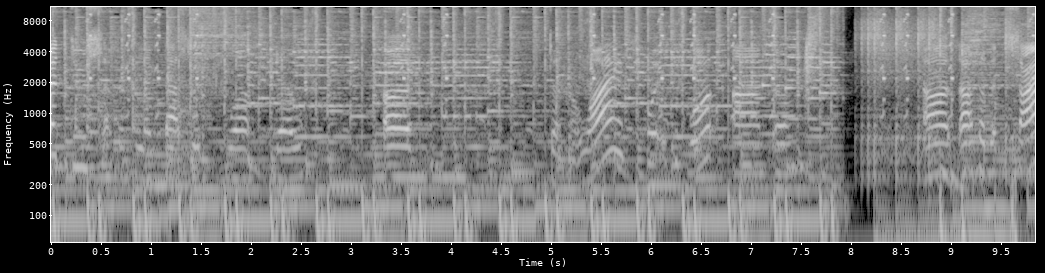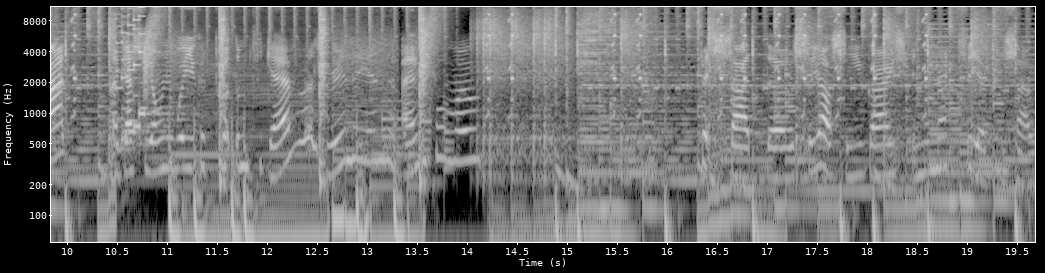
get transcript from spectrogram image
Should do something like that to work though. Um, don't know why, it would work, and um, uh, that's a bit sad. I guess the only way you could put them together is really in Encore mode. Bit sad though, so yeah, I'll see you guys in the next video, episode.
